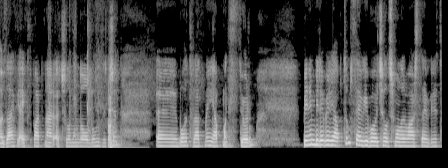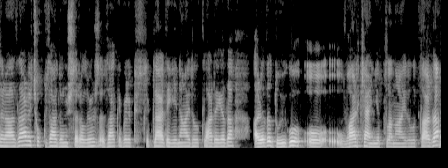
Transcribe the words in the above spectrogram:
Özellikle ekspertler açılımında olduğumuz için e, bu hatırlatmayı yapmak istiyorum. Benim birebir yaptığım sevgi boğa çalışmaları var sevgili teraziler ve çok güzel dönüşler alıyoruz. Özellikle böyle küslüklerde, yeni ayrılıklarda ya da arada duygu varken yapılan ayrılıklarda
